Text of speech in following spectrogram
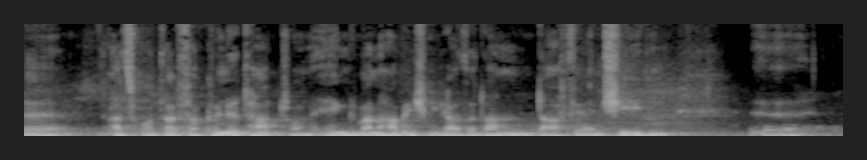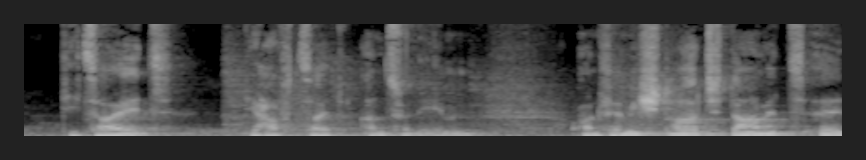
äh, als Urteil verkündet hat. Und irgendwann habe ich mich also dann dafür entschieden, äh, die Zeit, die Haftzeit anzunehmen. Und für mich trat damit äh,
